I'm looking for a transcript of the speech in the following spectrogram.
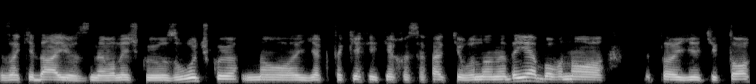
закидаю з невеличкою озвучкою. Ну як таких якихось ефектів воно не дає, бо воно той TikTok,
